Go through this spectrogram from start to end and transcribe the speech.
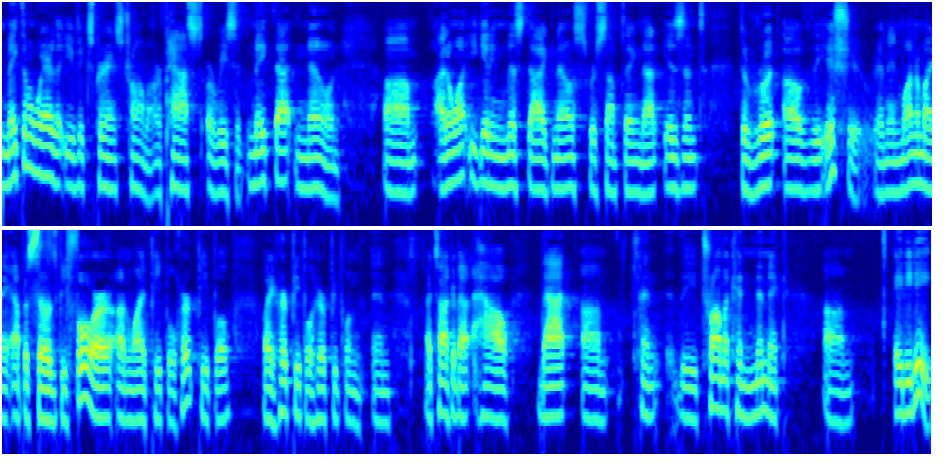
make them aware that you've experienced trauma or past or recent. Make that known. Um, I don't want you getting misdiagnosed for something that isn't the root of the issue. And in one of my episodes before on why people hurt people, why hurt people hurt people, and, and I talk about how that um, can the trauma can mimic um, ADD.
